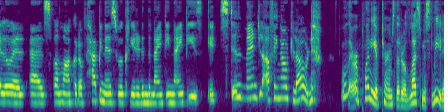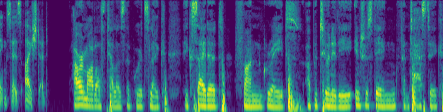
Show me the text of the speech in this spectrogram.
LOL as a marker of happiness were created in the 1990s, it still meant laughing out loud. Well, there are plenty of terms that are less misleading, says Eichstaedt our models tell us that words like excited, fun, great, opportunity, interesting, fantastic,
